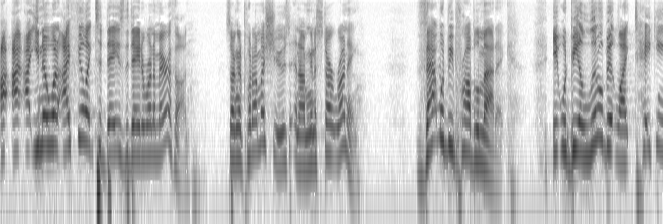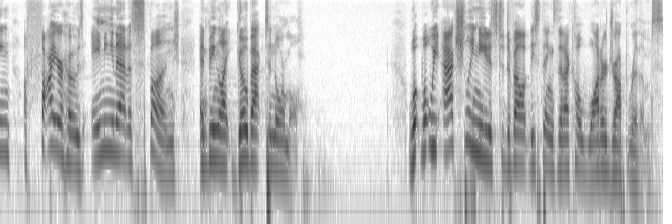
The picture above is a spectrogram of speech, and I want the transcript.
I, I, you know what? I feel like today is the day to run a marathon. So I'm going to put on my shoes and I'm going to start running. That would be problematic. It would be a little bit like taking a fire hose, aiming it at a sponge, and being like, go back to normal. What, what we actually need is to develop these things that I call water drop rhythms,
